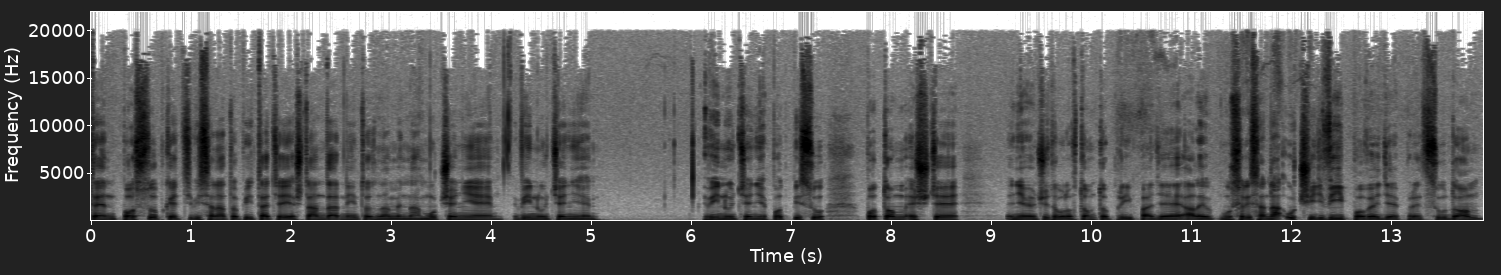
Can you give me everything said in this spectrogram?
ten postup, keď vy sa na to pýtate, je štandardný, to znamená mučenie, vynútenie, vynútenie podpisu. Potom ešte, neviem, či to bolo v tomto prípade, ale museli sa naučiť výpovede pred súdom.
